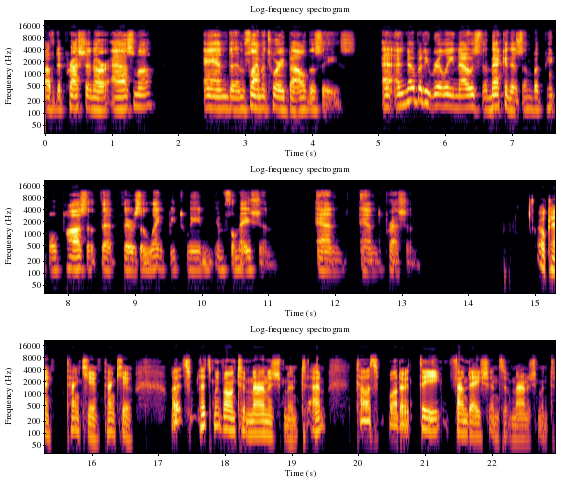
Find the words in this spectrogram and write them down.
of depression are asthma and inflammatory bowel disease. And, and nobody really knows the mechanism, but people posit that there's a link between inflammation and and depression. Okay, thank you, thank you. Well, let's let's move on to management. Um, tell us what are the foundations of management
